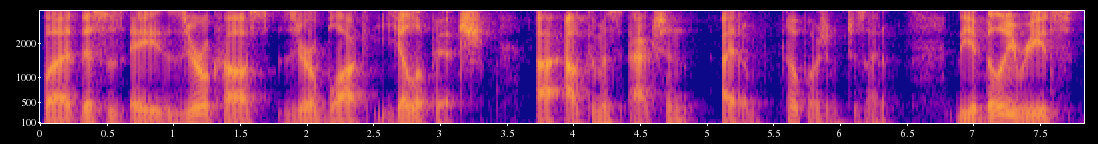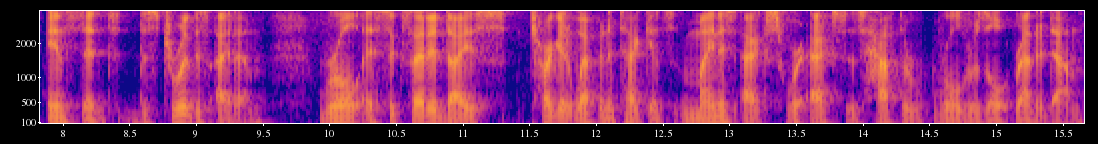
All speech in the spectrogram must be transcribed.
But this is a zero cost, zero block yellow pitch uh, alchemist action item. No potion, just item. The ability reads instant, destroy this item. Roll a six sided dice. Target weapon attack gets minus X, where X is half the rolled result rounded down.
